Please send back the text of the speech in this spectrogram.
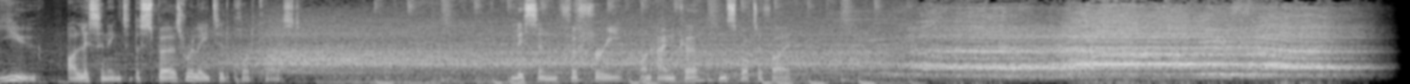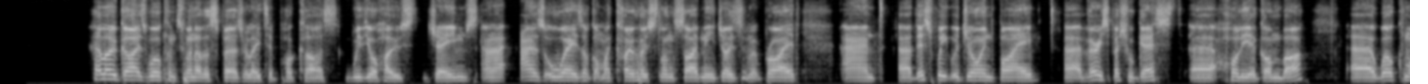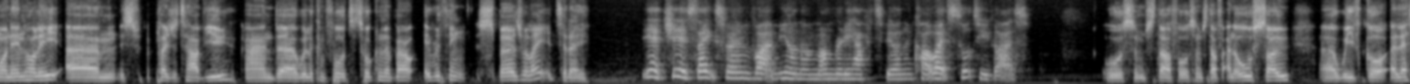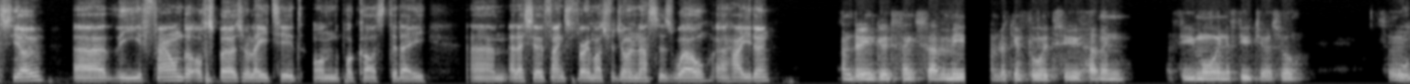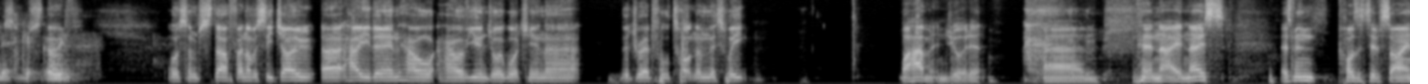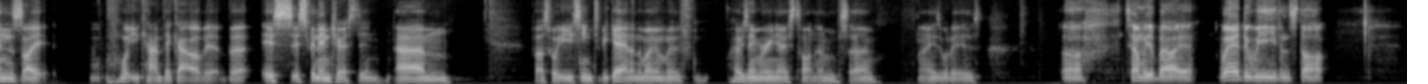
You are listening to the Spurs related podcast. Listen for free on Anchor and Spotify. Hello, guys. Welcome to another Spurs related podcast with your host, James. And as always, I've got my co host alongside me, Joseph McBride. And uh, this week, we're joined by uh, a very special guest, uh, Hollie Agombar. Uh, welcome on in, Hollie. Um, it's a pleasure to have you. And uh, we're looking forward to talking about everything Spurs related today. Yeah, cheers. Thanks for inviting me on. I'm, I'm really happy to be on and can't wait to talk to you guys. Awesome stuff. Awesome stuff. And also, we've got Alessio uh, the founder of Spurs Related on the podcast today. Um, Alessio, thanks very much for joining us as well. Uh, how are you doing? I'm doing good. Thanks for having me. I'm looking forward to having a few more in the future as well. So awesome let's get stuff. going. Awesome stuff. And obviously, Joe, uh, how are you doing? How how have you enjoyed watching uh, the dreadful Tottenham this week? Well, I haven't enjoyed it. Um, no, no. There's been positive signs like what you can pick out of it. But it's it's been interesting. Um, that's what you seem to be getting at the moment with Jose Mourinho's Tottenham. So that is what it is. Uh, tell me about it. Where do we even start?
